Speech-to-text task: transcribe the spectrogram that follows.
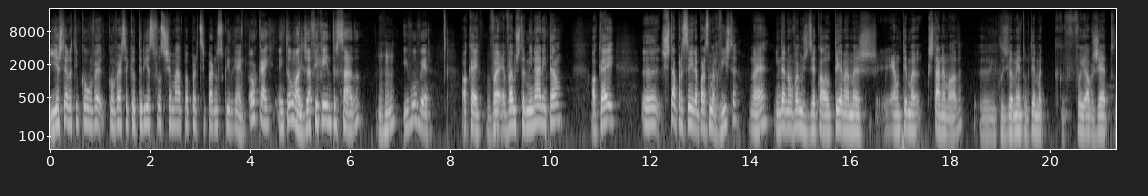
E este era o tipo de conver- conversa que eu teria se fosse chamado para participar no Squid Game. Ok, então olha, já fiquei interessado Uhum. e vou ver. Ok, va- vamos terminar então. Ok. Uh, está para sair a próxima revista, não é? Ainda não vamos dizer qual é o tema, mas é um tema que está na moda. Uh, inclusivamente um tema que foi objeto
